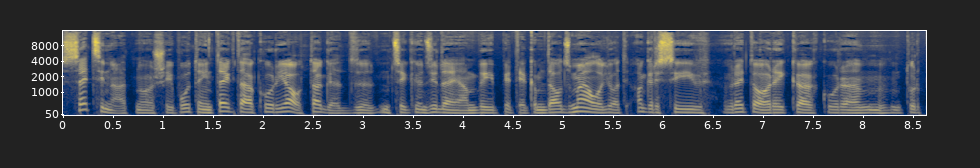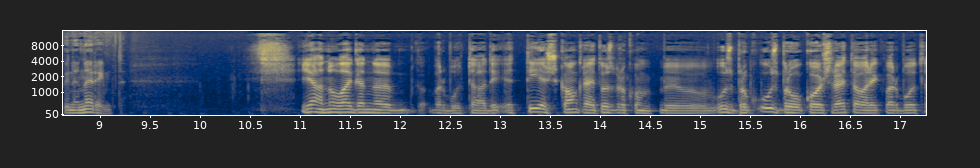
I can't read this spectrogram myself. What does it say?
secināt no šī Putina teiktā, kur jau tagad, eh, cik dzirdējām, bija pietiekami daudz melu, ļoti agresīva retorika, kura mm, turpina nerimt? Jā, nu, lai gan eh, varbūt tādi tieši konkrēti uzbrukumi, uzbruk, uzbrukoši retorika varbūt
